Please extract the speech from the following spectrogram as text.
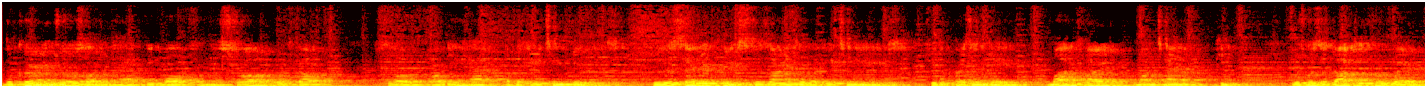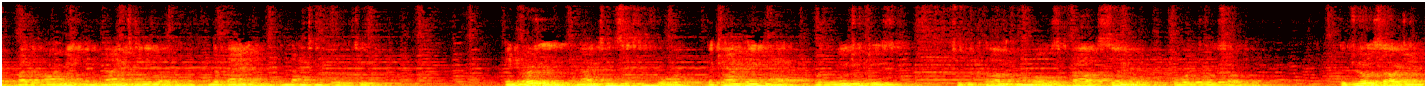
The current drill sergeant hat evolved from the straw or felt slouch Hardee hat of the 1850s through the Cedar Creek's designs of the 1880s to the present day modified Montana peak, which was adopted for wear by the Army in 1911 and abandoned in 1942. In early 1964, the campaign hat was reintroduced to become a most proud symbol for drill sergeant. The drill sergeant,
